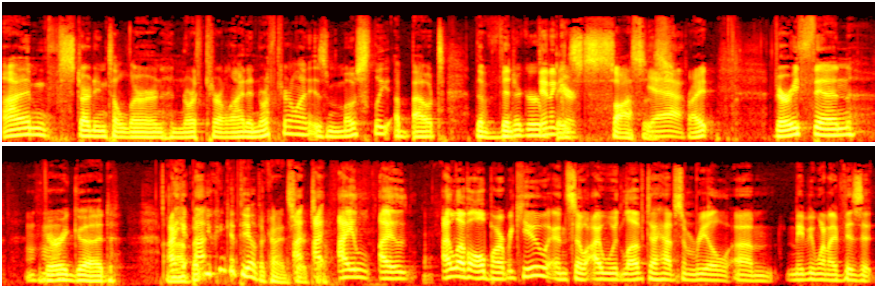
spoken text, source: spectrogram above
I'm starting to learn North Carolina. North Carolina is mostly about the vinegar Vinegar. based sauces, Yeah. right? Very thin, mm-hmm. very good. Uh, I- but I- you can get the other kinds here too. I, I I I love all barbecue, and so I would love to have some real. Um, maybe when I visit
